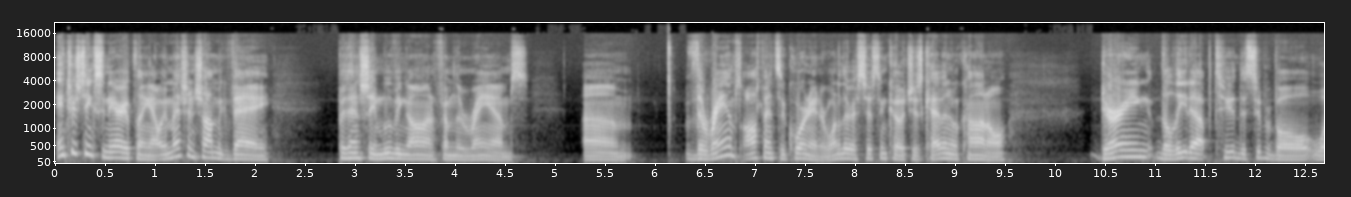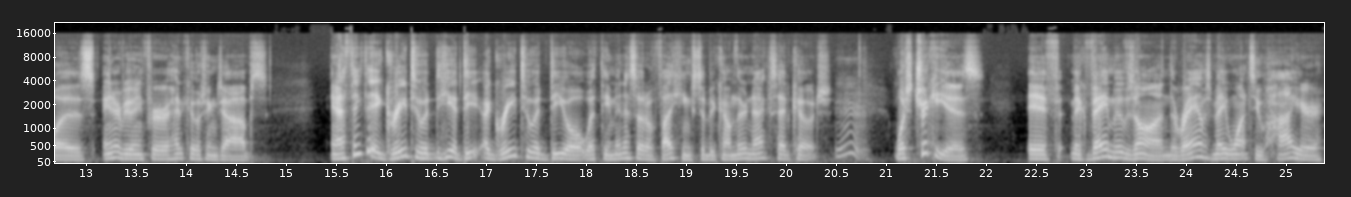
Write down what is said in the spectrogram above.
interesting scenario playing out. We mentioned Sean McVay potentially moving on from the Rams. Um, the Rams offensive coordinator, one of their assistant coaches, Kevin O'Connell, during the lead up to the Super Bowl, was interviewing for head coaching jobs, and I think they agreed to a, he ad- agreed to a deal with the Minnesota Vikings to become their next head coach. What's tricky is if McVay moves on, the Rams may want to hire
